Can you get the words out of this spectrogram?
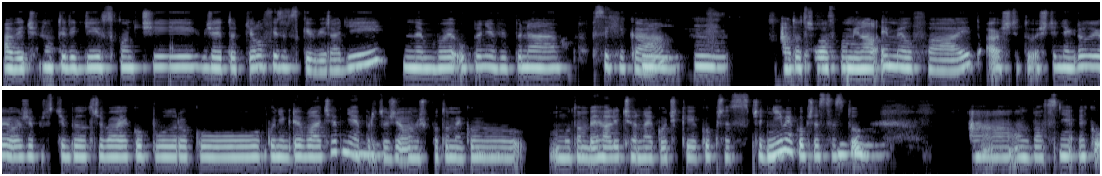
a většinou ty lidi skončí, že je to tělo fyzicky vyřadí, nebo je úplně vypne psychika. Mm, mm. A to třeba vzpomínal i Milfight a ještě tu ještě někdo, jo, že prostě byl třeba jako půl roku jako někde v léčebně, mm. protože on už potom jako mu tam běhaly černé kočky jako přes, před ním, jako přes cestu. Mm. A on vlastně jako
